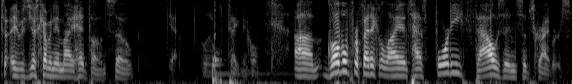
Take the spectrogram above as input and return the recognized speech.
so it was just coming in my headphones. So, yeah, a little technical. Um, Global Prophetic Alliance has 40,000 subscribers.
